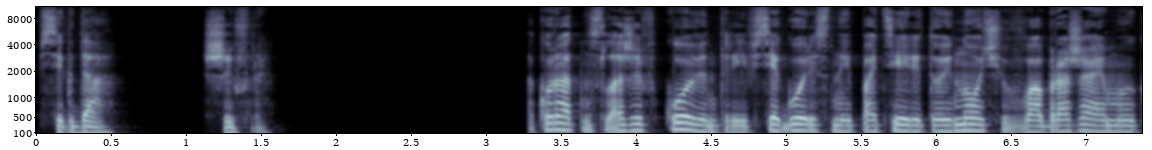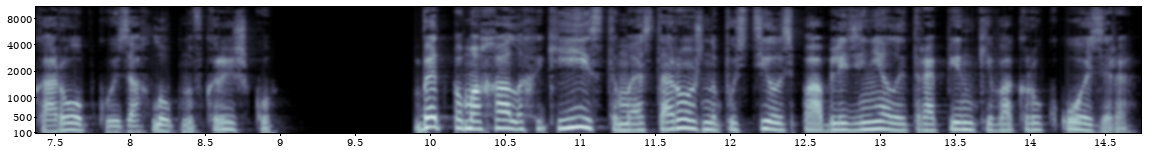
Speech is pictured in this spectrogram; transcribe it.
всегда шифры. Аккуратно сложив Ковентри и все горестные потери той ночи в воображаемую коробку и захлопнув крышку, Бет помахала хоккеистам и осторожно пустилась по обледенелой тропинке вокруг озера,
